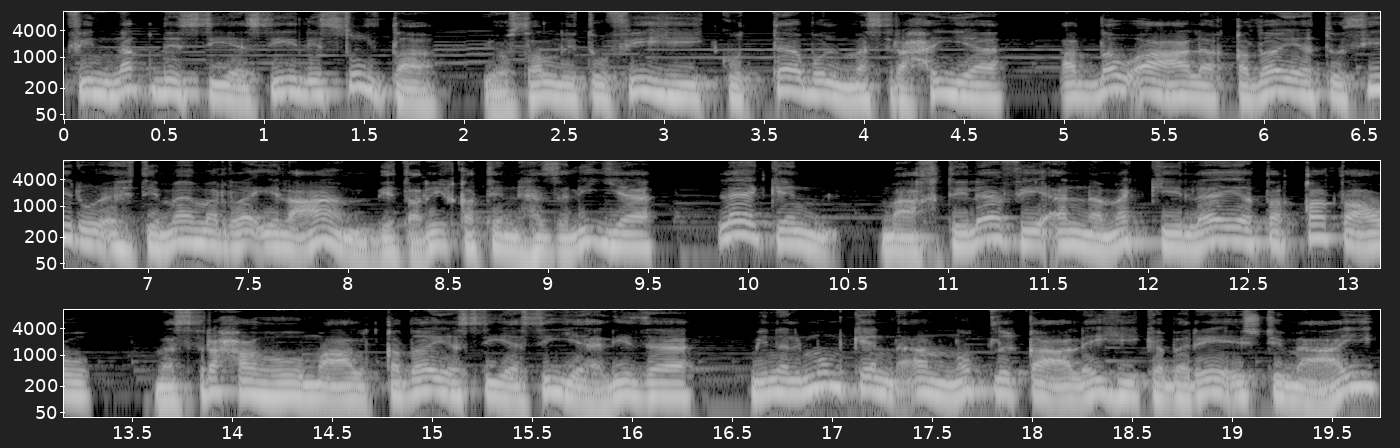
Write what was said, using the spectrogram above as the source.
في النقد السياسي للسلطة يسلط فيه كتاب المسرحية الضوء على قضايا تثير اهتمام الرأي العام بطريقة هزلية لكن مع اختلاف أن مكي لا يتقاطع مسرحه مع القضايا السياسية لذا من الممكن أن نطلق عليه كباريه اجتماعي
